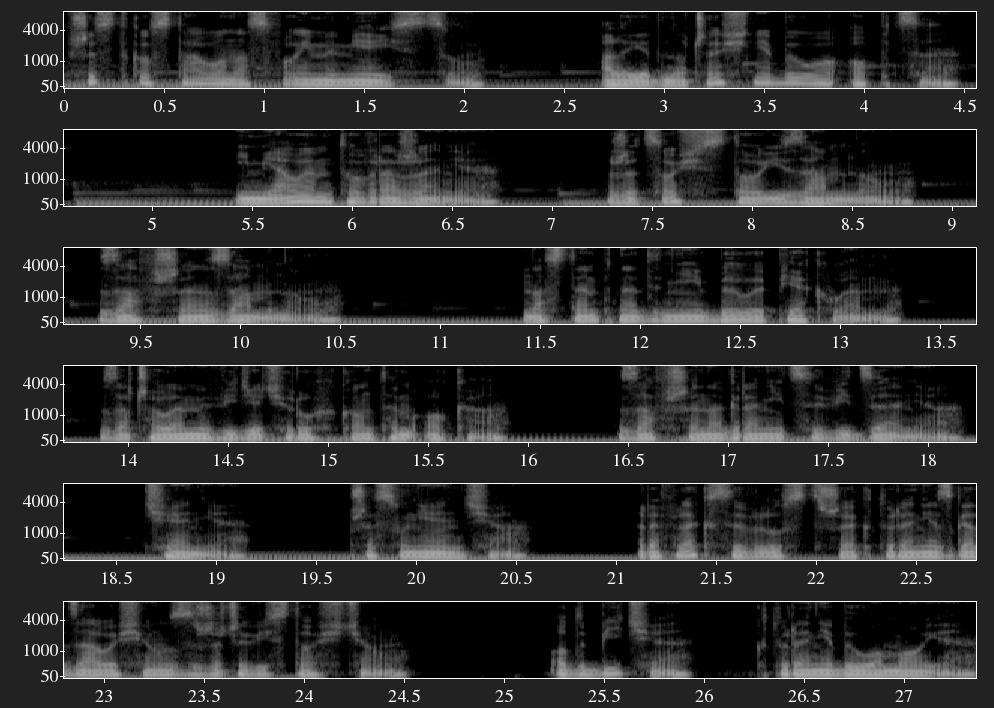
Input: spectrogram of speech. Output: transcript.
Wszystko stało na swoim miejscu, ale jednocześnie było obce. I miałem to wrażenie, że coś stoi za mną, zawsze za mną. Następne dni były piekłem. Zacząłem widzieć ruch kątem oka, zawsze na granicy widzenia, cienie, przesunięcia, refleksy w lustrze, które nie zgadzały się z rzeczywistością, odbicie, które nie było moje.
